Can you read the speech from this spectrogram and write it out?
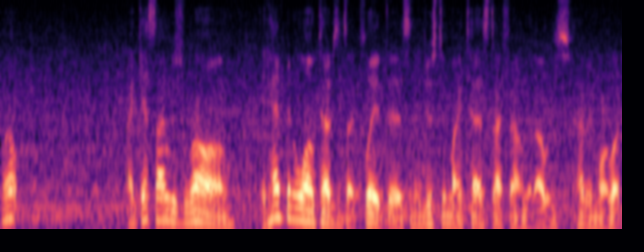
Well, I guess I was wrong. It had been a long time since I played this, and then just in my test I found that I was having more luck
